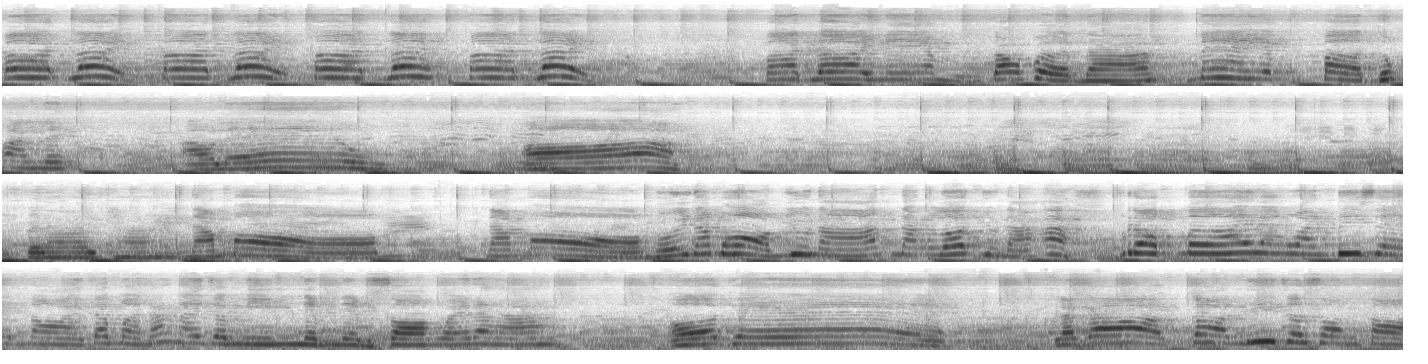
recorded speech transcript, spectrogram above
เปิดเลย เปิดเลย เปิดเลย เปิดเลย เปิดเลยเนม ต้องเปิดนะ แม่ยังเปิดทุกอันเลย เอาแล้ว อ๋อ เป็นอะไรคะ น้ำหอม น้ำหอม เฮ้ย น้ำหอมอยู่นะ นางเลิศอยู่นะ อะ ปรบมือให้รางวัลพิเศษหน่อย แต่เหมือนข้างในจะมีเหน็บเน็บๆซองไว้นะคะ โอเค แล้วก็ก่อนที่จะส่งต่อ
